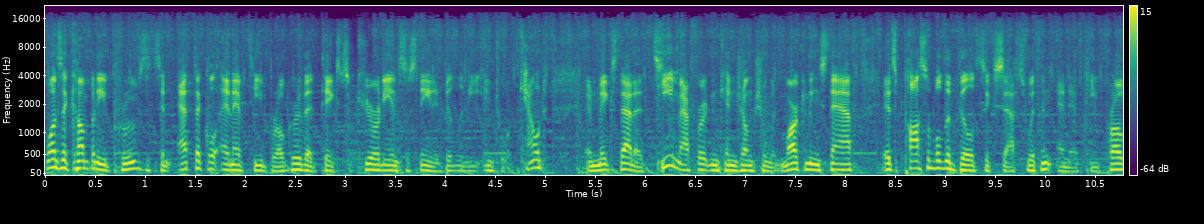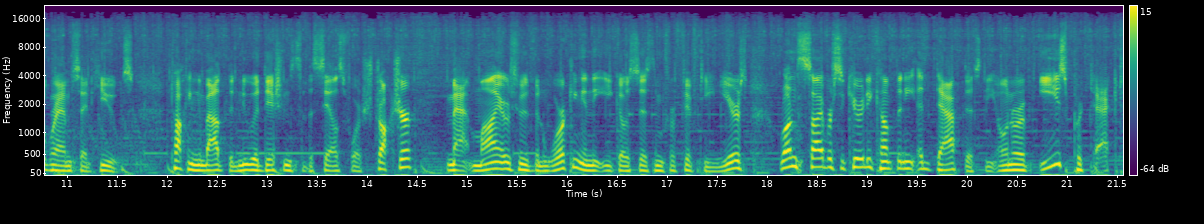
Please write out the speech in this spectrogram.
Once a company proves it's an ethical NFT broker that takes security and sustainability into account and makes that a team effort in conjunction with marketing staff, it's possible to build success with an NFT program, said Hughes. Talking about the new additions to the Salesforce structure, Matt Myers, who's been working in the ecosystem for 15 years, runs cybersecurity company Adaptus, the owner of Ease Protect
